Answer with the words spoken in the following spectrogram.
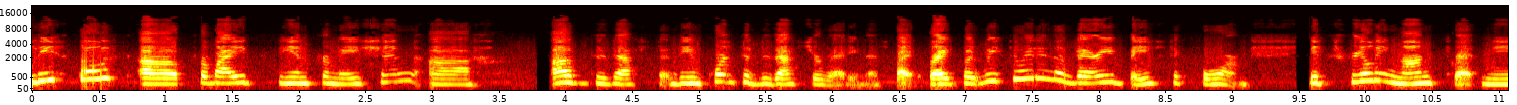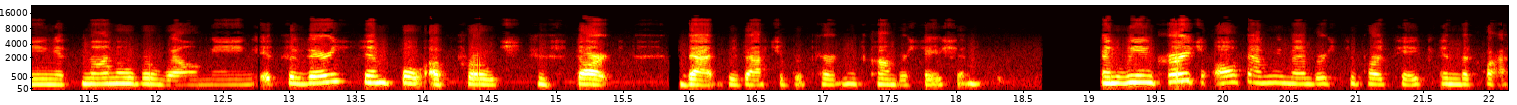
LISTOS uh, provides the information uh, of disaster, the importance of disaster readiness, right, right? But we do it in a very basic form. it's really non-threatening, it's non-overwhelming. It's a very simple approach to start that disaster preparedness conversation. And we encourage all family members to partake in the class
